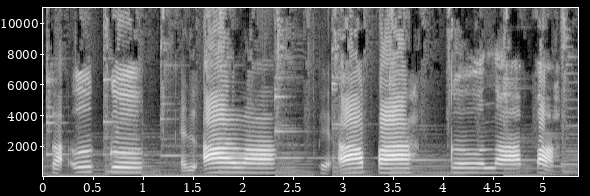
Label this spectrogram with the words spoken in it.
K eke L ala P apa kelapa.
